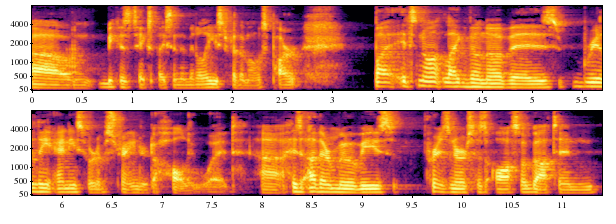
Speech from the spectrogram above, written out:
um, because it takes place in the Middle East for the most part. But it's not like Villeneuve is really any sort of stranger to Hollywood. Uh, his other movies, Prisoners, has also gotten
